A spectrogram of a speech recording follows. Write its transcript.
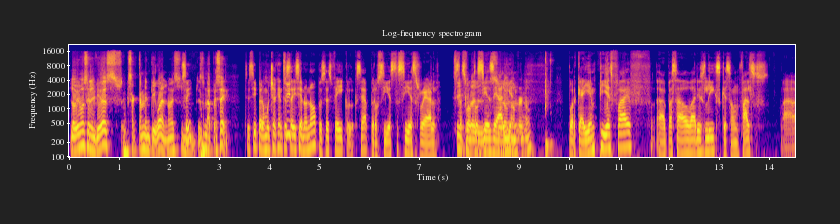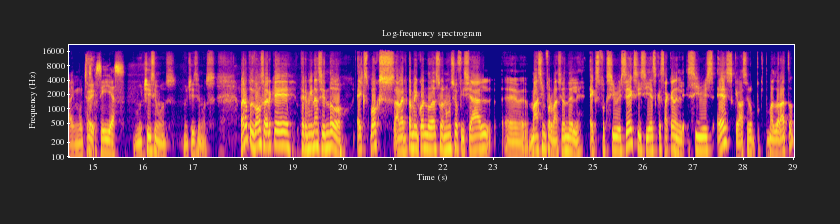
lo vimos en el video, es exactamente igual, ¿no? Es, es una PC. Sí, sí, pero mucha gente está diciendo, no, pues es fake o lo que sea, pero sí, esto sí es real. Estas fotos sí es de alguien. Porque ahí en PS5 ha pasado varios leaks que son falsos. Ah, hay muchas cosillas. Muchísimos, muchísimos. Bueno, pues vamos a ver qué termina siendo Xbox. A ver también cuando da su anuncio oficial. Eh, más información del Xbox Series X. Y si es que sacan el Series S, que va a ser un poquito más barato.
